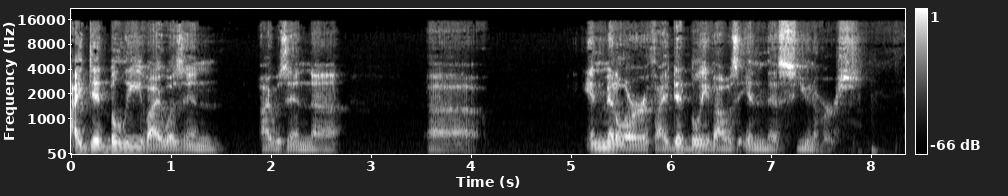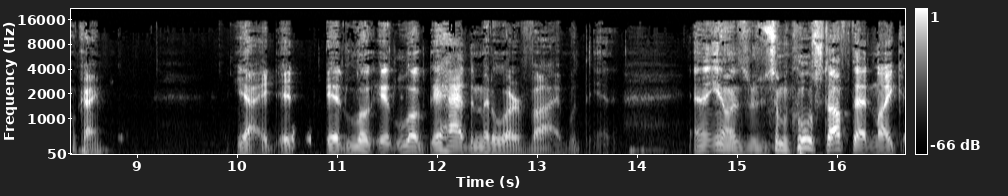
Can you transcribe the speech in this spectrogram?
I did believe I was in I was in uh, uh, in Middle Earth. I did believe I was in this universe. Okay. Yeah, it it it looked it looked it had the Middle Earth vibe with it, and you know it's some cool stuff that like.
